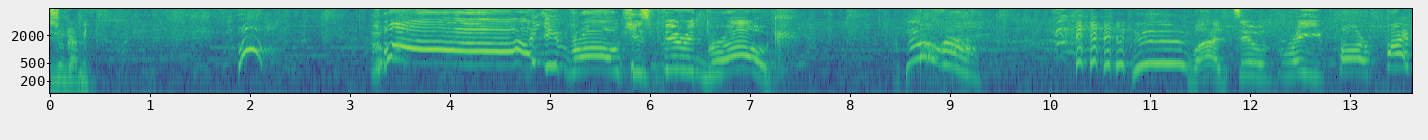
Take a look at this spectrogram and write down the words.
He's gonna grab me. Woo! Ah! He broke! His spirit broke! Mocha! One, two, three, four, five.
